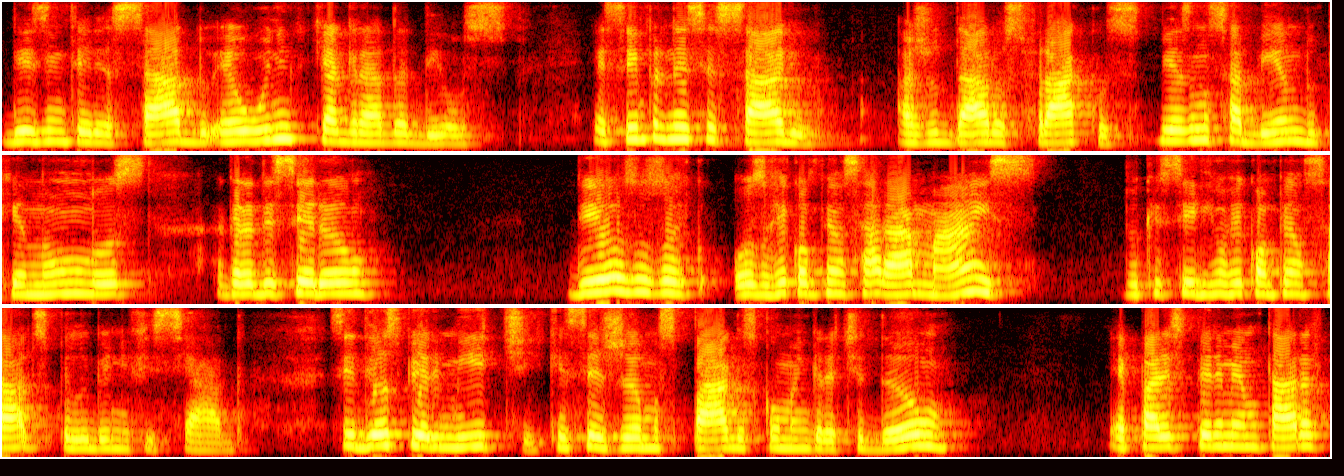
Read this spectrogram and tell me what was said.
desinteressado é o único que agrada a Deus. É sempre necessário ajudar os fracos, mesmo sabendo que não nos agradecerão. Deus os, os recompensará mais do que seriam recompensados pelo beneficiado. Se Deus permite que sejamos pagos com uma ingratidão, é para experimentar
